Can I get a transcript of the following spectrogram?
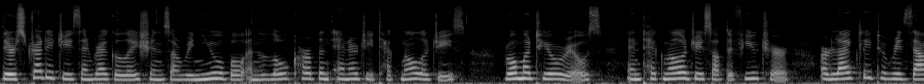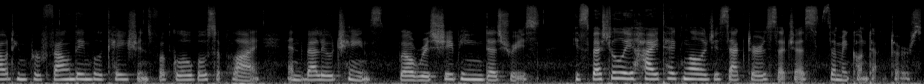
Their strategies and regulations on renewable and low carbon energy technologies, raw materials, and technologies of the future are likely to result in profound implications for global supply and value chains while reshaping industries, especially high technology sectors such as semiconductors.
